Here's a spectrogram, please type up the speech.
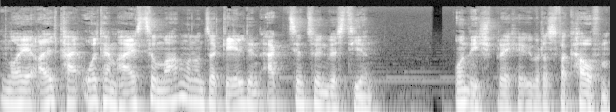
neue All-Time-Highs zu machen und unser Geld in Aktien zu investieren. Und ich spreche über das Verkaufen.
